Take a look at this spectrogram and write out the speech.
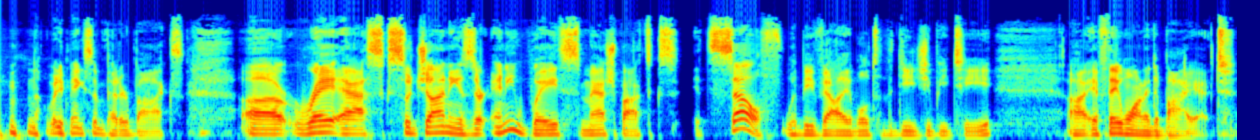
Nobody makes a better box. Uh, Ray asks, so Johnny, is there any way Smashboxx itself would be valuable to the DGPT uh, if they wanted to buy it?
